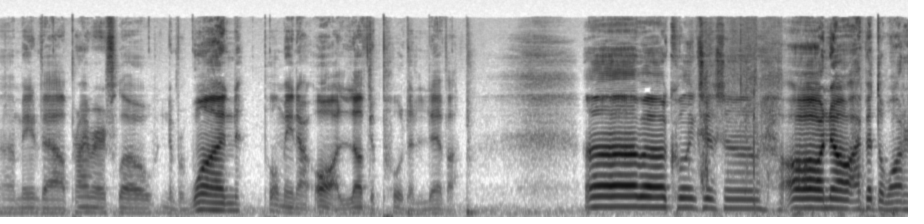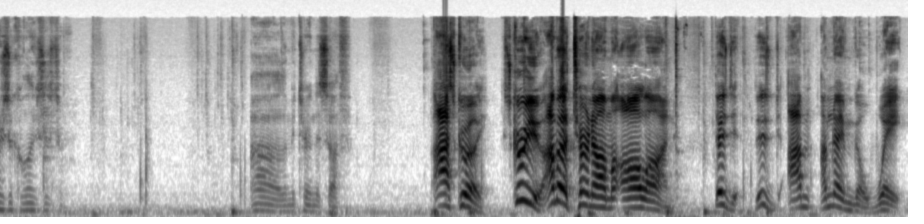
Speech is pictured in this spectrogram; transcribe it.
Uh, main valve, primary flow, number one. Pull main out. Oh, I love to pull the lever. Um, uh, cooling system. Oh no, I bet the water's a cooling system. Uh, let me turn this off. Ah, screw you. Screw you. I'm gonna turn them all on. This, this, I'm, I'm not even gonna wait.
